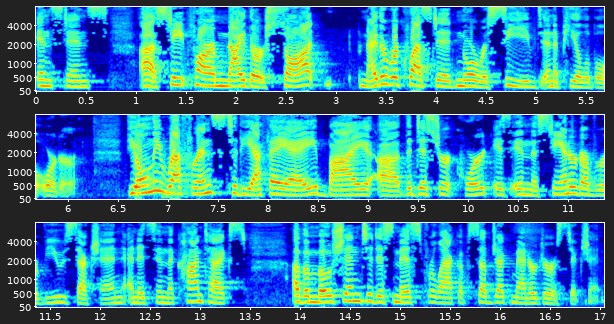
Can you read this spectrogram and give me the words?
instance, uh, State Farm neither sought, neither requested nor received an appealable order. The only reference to the FAA by uh, the district court is in the standard of review section, and it's in the context of a motion to dismiss for lack of subject matter jurisdiction.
